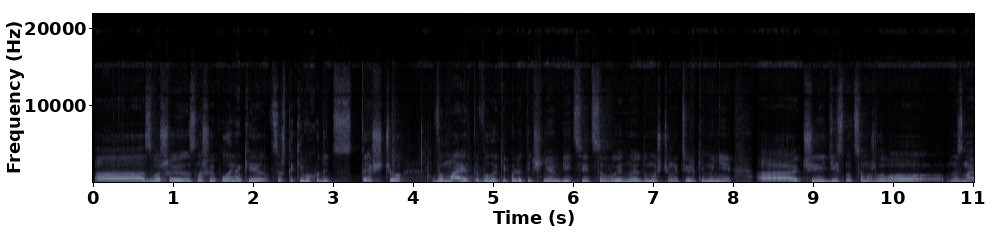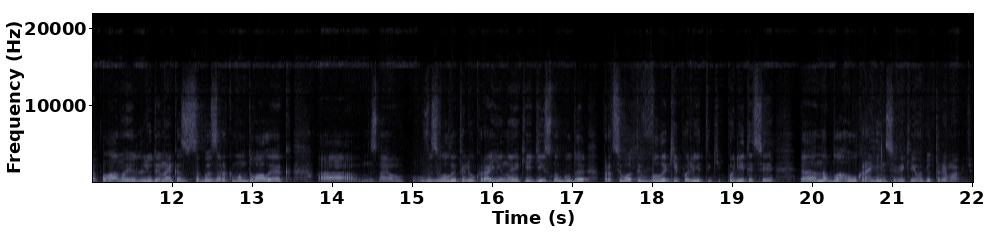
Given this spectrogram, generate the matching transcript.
А, з вашої з нашої полеміки все ж таки виходить з те, що ви маєте великі політичні амбіції. Це видно. Я думаю, що не тільки мені. А, чи дійсно це можливо не знаю погано? І Людина, яка себе зарекомендувала як а, не знаю, визволитель України, який дійсно буде працювати в великій політиці, політиці е, на благо українців, які його підтримують.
